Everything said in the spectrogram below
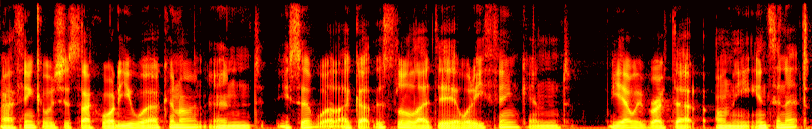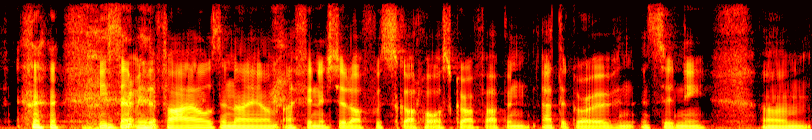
I think it was just like, "What are you working on?" And he said, "Well, I got this little idea. What do you think?" And yeah, we wrote that on the internet. he sent me the files, and I um, I finished it off with Scott Horscroft up in at the Grove in, in Sydney. Um,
